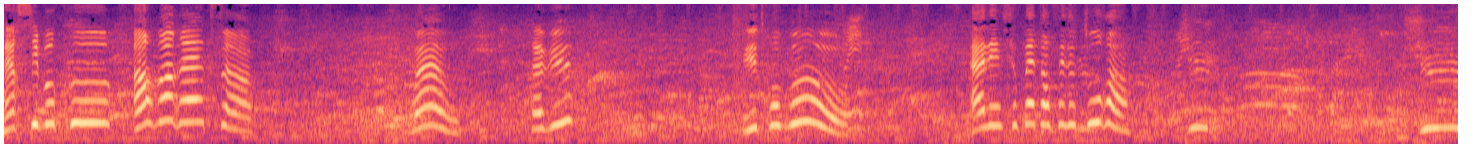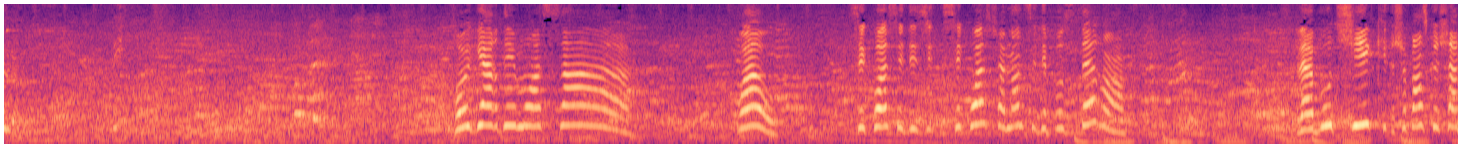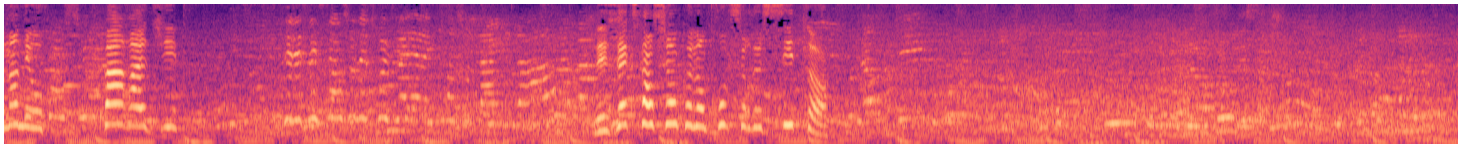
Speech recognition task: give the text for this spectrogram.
Merci beaucoup. Au revoir Rex. Waouh. T'as vu? Il est trop beau. Oui. Allez, Choupette, on fait le tour. Jules Regardez-moi ça. Waouh. C'est quoi C'est des c'est quoi Shannon? C'est des posters La boutique, je pense que Shannon est au paradis. C'est les extensions des trucs là, il y a l'extension de la là. Les extensions que l'on trouve sur le site.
